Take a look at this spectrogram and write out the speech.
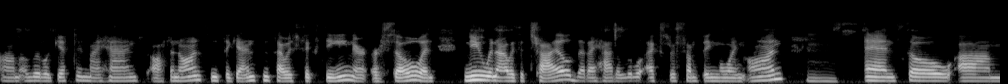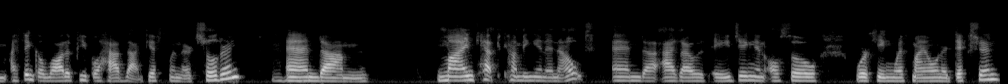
um, a little gift in my hands off and on since again since I was 16 or, or, so, and knew when I was a child that I had a little extra something going on. Mm. And so um, I think a lot of people have that gift when they're children, mm-hmm. and um, mine kept coming in and out. And uh, as I was aging, and also working with my own addiction,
